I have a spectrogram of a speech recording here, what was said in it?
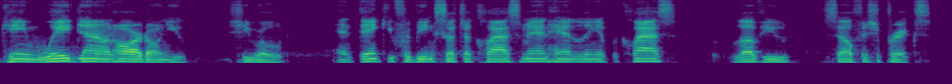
came way down hard on you, she wrote. And thank you for being such a class man, handling it with class. Love you, selfish pricks.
